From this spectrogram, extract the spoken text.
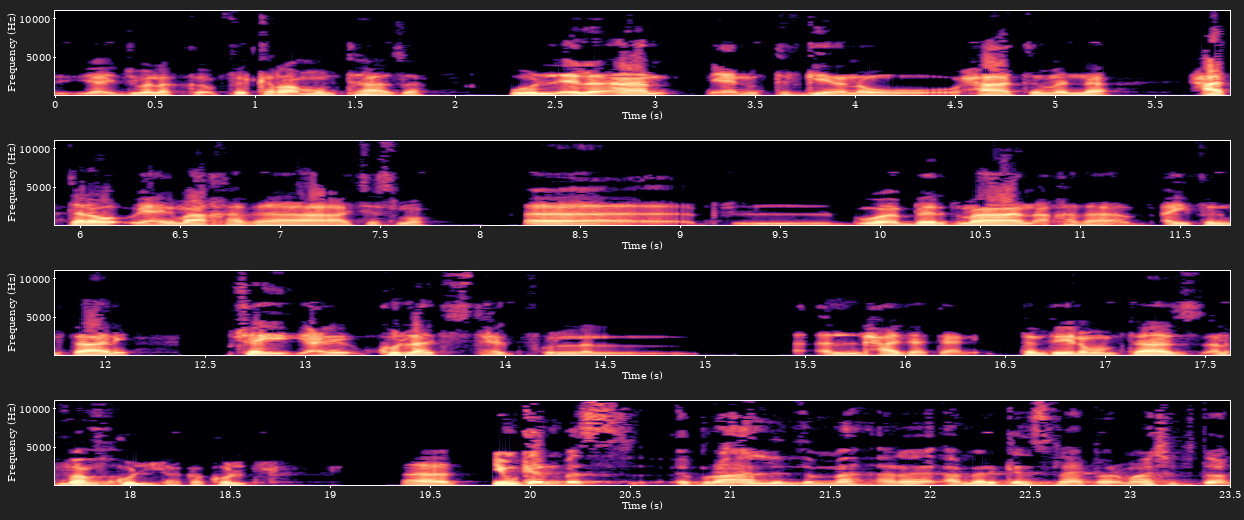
يجيب لك فكرة ممتازة. والى الآن يعني متفقين أنا وحاتم انه حتى لو يعني ما أخذها شو اسمه آه بيرد مان أخذها أي فيلم ثاني شيء يعني كلها تستحق في كل الحاجات يعني. تمثيله ممتاز الأفلام كلها ككل. يمكن بس إبراهيم للذمة أنا American Sniper ما شفته.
